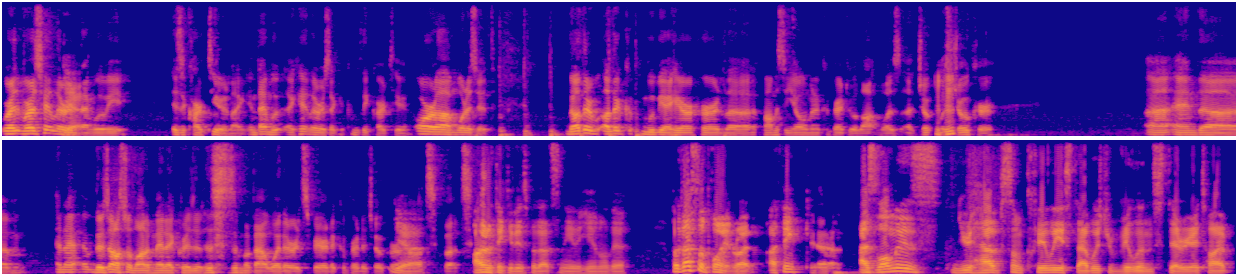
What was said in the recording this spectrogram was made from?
Whereas Hitler yeah. in that movie is a cartoon. Like in that movie, like Hitler is like a complete cartoon. Or um, what is it? The other other movie I hear heard the Promising Young Woman compared to a lot was a jo- was mm-hmm. Joker. Uh, and um, and I, there's also a lot of meta criticism about whether it's fair to compare to Joker yeah. or not. But I don't think it is. But that's neither here nor there. But that's the point, right? I think yeah. as long as you have some clearly established villain stereotype,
